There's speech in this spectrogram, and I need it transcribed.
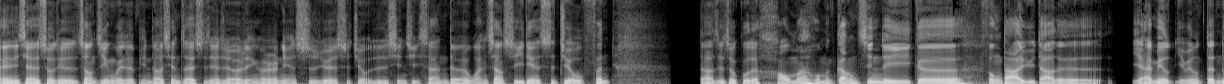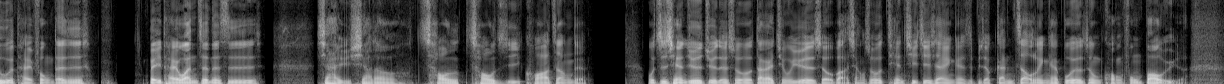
哎，你现在收听是张经纬的频道，现在时间是二零二二年十月十九日星期三的晚上十一点十九分。大家这周过得好吗？我们刚经历一个风大雨大的，也还没有也没有登陆的台风，但是北台湾真的是下雨下到超超级夸张的。我之前就是觉得说，大概九月的时候吧，想说天气接下来应该是比较干燥了，应该不会有这种狂风暴雨了。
